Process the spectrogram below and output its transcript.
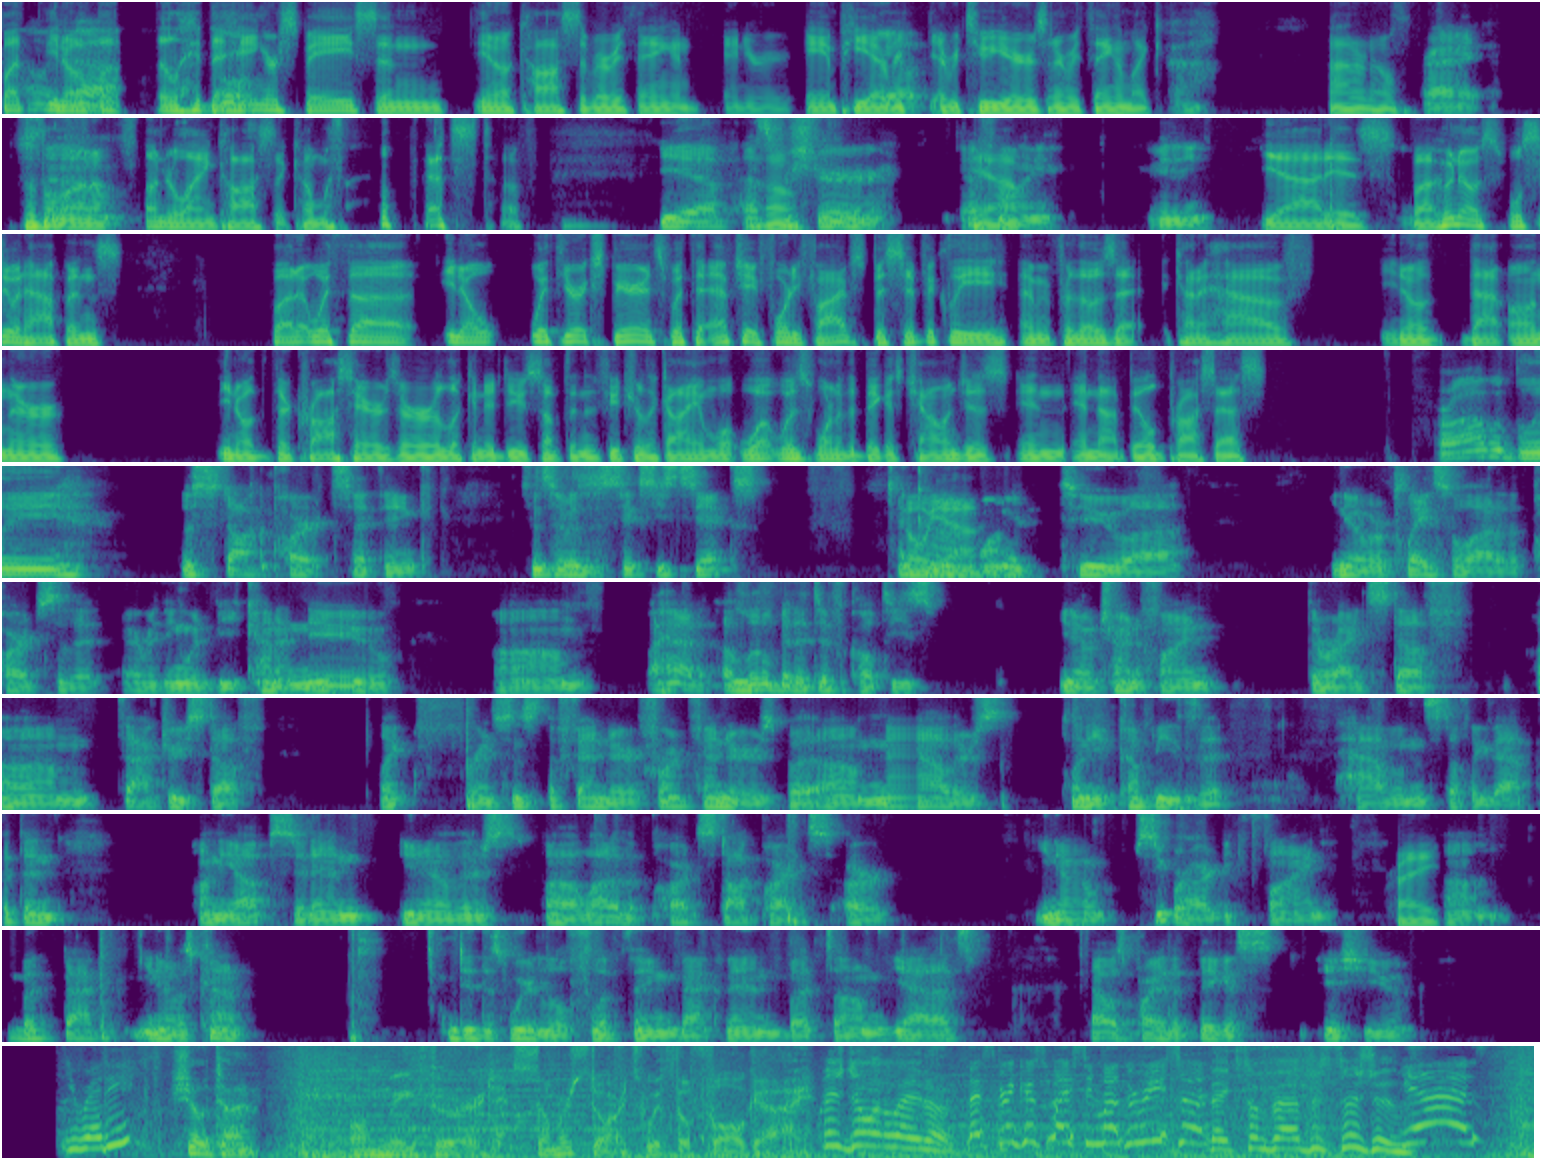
but Oh, you know, yeah. the the, the Cool. hangar space and you know cost of everything and and your AMP every Yep. every two years and everything. I'm like, ugh, I don't know. Right. There's a lot of underlying costs that come with all that stuff. Yeah, that's Oh. for sure. Yeah. Definitely. Crazy. Yeah, it is. But who knows? We'll see what happens. But with uh, you know, with your experience with the FJ45 specifically, I mean, for those that kind of have, you know, that on their, you know, their crosshairs or looking to do something in the future, like I am, what what was one of the biggest challenges in in that build process? Probably the stock parts, I think. Since it was a 66, I Oh, kinda yeah. wanted to uh, you know, replace a lot of the parts so that everything would be kind of new. Um, I had a little bit of difficulties, you know, trying to find the right stuff, um, factory stuff, like for instance, the fender, front fenders. But um, now there's plenty of companies that have them and stuff like that. But then on the opposite end, you know, there's a lot of the part stock parts are, you know, super hard to find. Right. Um, but back, you know, it was kind of did this weird little flip thing back then. But um, yeah, that's that was probably the biggest issue. You ready? Showtime. On May 3rd, summer starts with The Fall Guy. Let's do it later. Let's drink a spicy margarita. Make some bad decisions. Yes.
